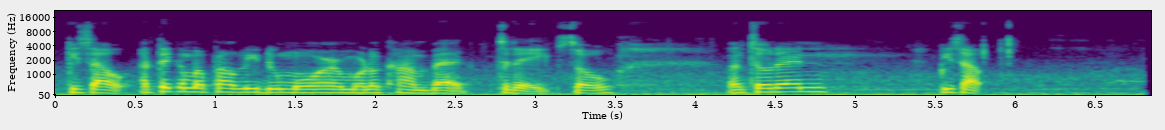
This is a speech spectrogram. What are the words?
Peace out. I think I'm gonna probably do more Mortal Kombat today. So until then, peace out.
